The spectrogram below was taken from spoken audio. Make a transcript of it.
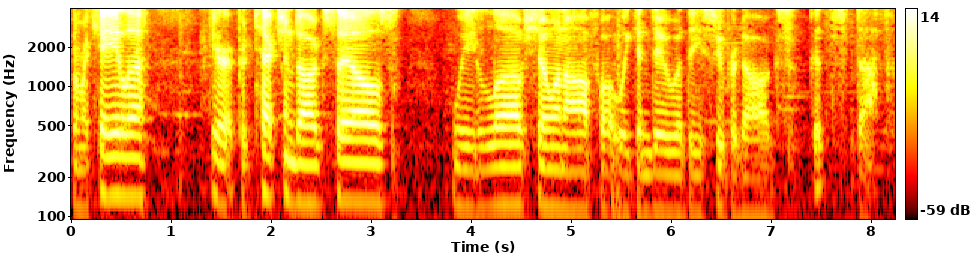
for Michaela here at Protection Dog Sales. We love showing off what we can do with these super dogs. Good stuff.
